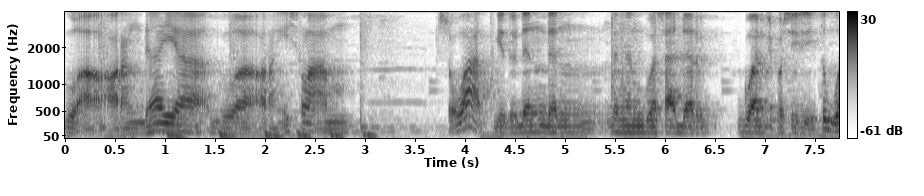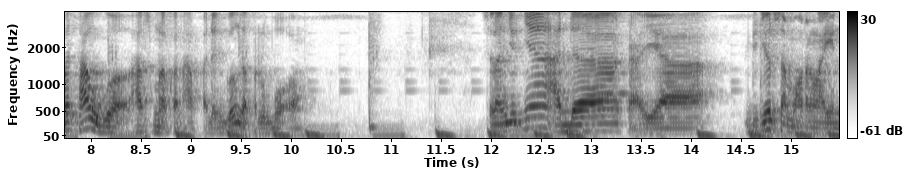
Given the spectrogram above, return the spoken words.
gue orang daya gue orang Islam. So what gitu. Dan dan dengan gue sadar gue ada di posisi itu gue tahu gue harus melakukan apa dan gue nggak perlu bohong. Selanjutnya ada kayak jujur sama orang lain.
